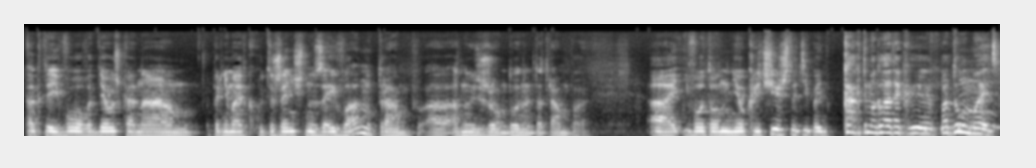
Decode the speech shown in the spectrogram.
Как-то его вот девушка, она принимает какую-то женщину за Ивану Трамп, а, одну из жен Дональда Трампа. А, и вот он на нее кричит, что типа, как ты могла так э, подумать?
